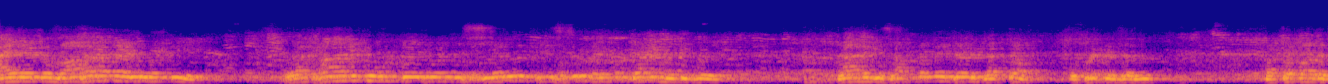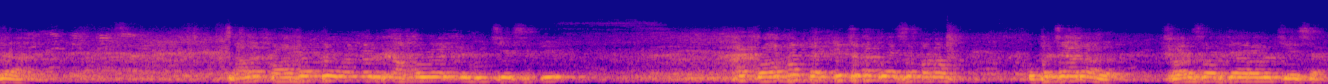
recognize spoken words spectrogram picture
ఆయన యొక్క వాహనమైనటువంటి రథానికి ఉండేటువంటి సీరలు తీసుకుని వైకుంఠానికి వెళ్ళిపోయింది దానికి సంబంధించిన ఘట్టం ఇప్పుడు ఇక్కడ జరుగుతుంది. మొట్టమొదటిగా చాలా కోపంతో ఉన్నది అమ్మవారికి విచ్చేసింది ఆ కోపం తగ్గించడం కోసం మనం ఉపచారాలు షోడశోపచారాలు చేశాం.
